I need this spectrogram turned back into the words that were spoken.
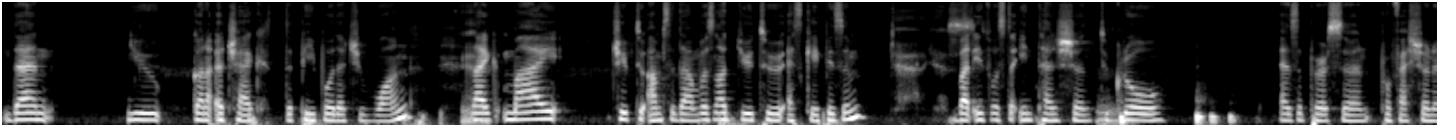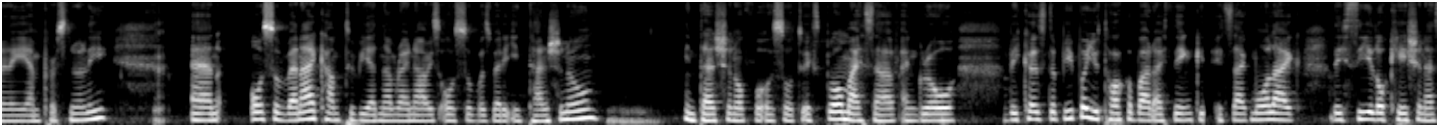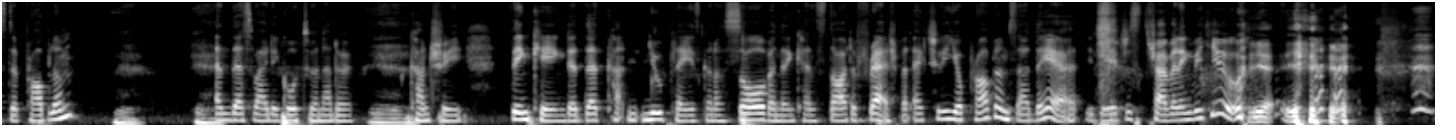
then you gonna attract the people that you want. Like my trip to Amsterdam was not due to escapism, Yes. but it was the intention to mm. grow as a person professionally and personally. Yeah. And also when I come to Vietnam right now, it also was very intentional. Mm. Intentional for also to explore myself and grow because the people you talk about, I think it's like more like they see location as the problem yeah. Yeah. and that's why they go to another yeah. country thinking that that new place is gonna solve and then can start afresh but actually your problems are there they're just traveling with you yeah. yeah.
